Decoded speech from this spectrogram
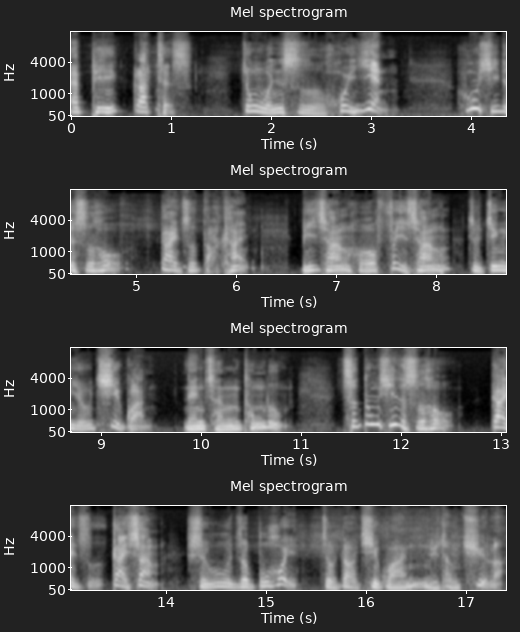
epiglottis，中文是会咽。呼吸的时候，盖子打开，鼻腔和肺腔就经由气管。连成通路，吃东西的时候，盖子盖上，食物就不会走到气管里头去了。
